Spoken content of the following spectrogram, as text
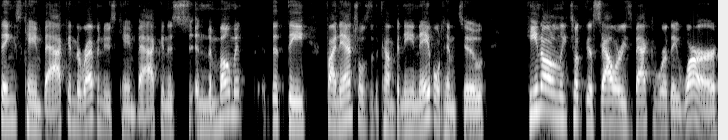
things came back and the revenues came back, and this, in the moment that the financials of the company enabled him to, he not only took their salaries back to where they were,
